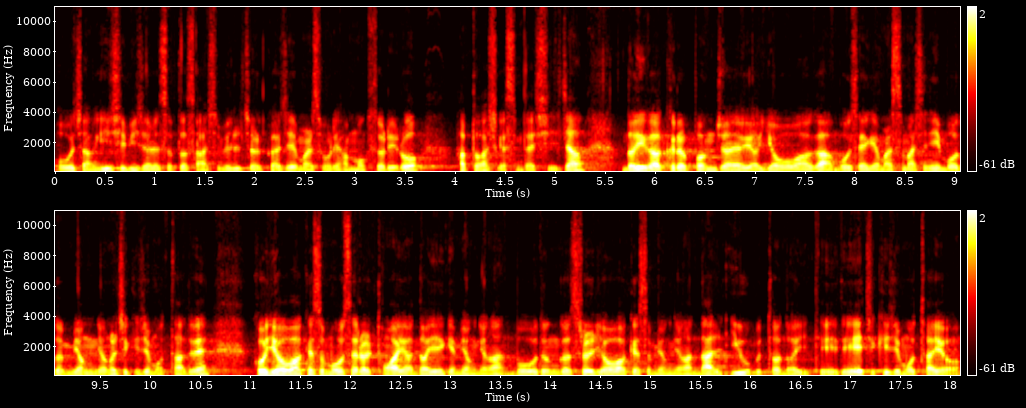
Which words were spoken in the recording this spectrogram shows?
15장 22절에서부터 41절까지의 말씀 우리 한 목소리로 합독하시겠습니다. 시작. 너희가 그릇 범죄하여 여호와가 모세에게 말씀하신 이 모든 명령을 지키지 못하되 곧 여호와께서 모세를 통하여 너희에게 명령한 모든 것을 여호와께서 명령한 날 이후부터 너희 대대에 지키지 못하여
